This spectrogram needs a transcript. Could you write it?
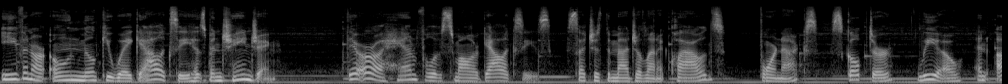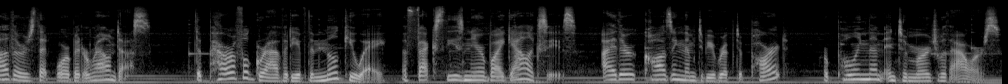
Even our own Milky Way galaxy has been changing. There are a handful of smaller galaxies, such as the Magellanic Clouds, Fornax, Sculptor, Leo, and others that orbit around us. The powerful gravity of the Milky Way affects these nearby galaxies, either causing them to be ripped apart or pulling them into merge with ours.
